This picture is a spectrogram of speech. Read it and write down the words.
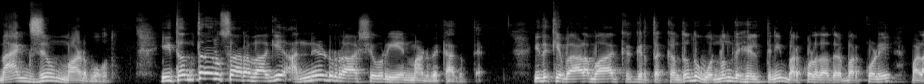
ಮ್ಯಾಕ್ಸಿಮಮ್ ಮಾಡ್ಬೋದು. ಈ ತಂತ್ರಾನುಸಾರವಾಗಿ ಹನ್ನೆರಡು ರಾಶಿಯವರು ಏನು ಮಾಡಬೇಕಾಗುತ್ತೆ? ಇದಕ್ಕೆ ಭಾಳ ಬೇಕಾಗಿರ್ತಕ್ಕಂಥದ್ದು ಒಂದೊಂದು ಹೇಳ್ತೀನಿ. ಬರ್ಕೊಳ್ಳೋದಾದರೆ ಬರ್ಕೊಳ್ಳಿ. ಭಾಳ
